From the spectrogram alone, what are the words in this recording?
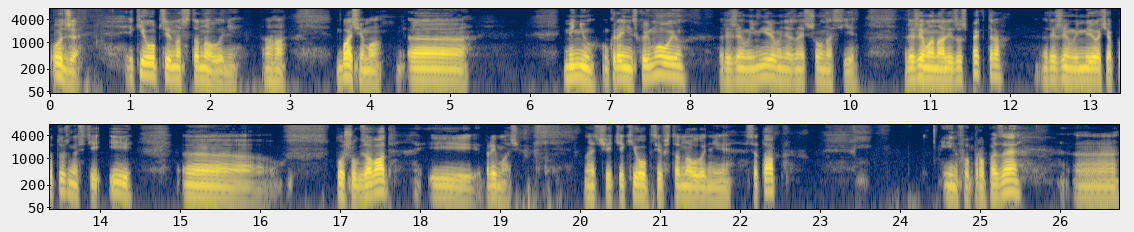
Отже, які опції у нас встановлені? Ага. Бачимо е- меню українською мовою, режим вимірювання, значить, що у нас є. Режим аналізу спектра, режим вимірювача потужності і е- пошук завад і приймач. Значить, які опції встановлені сетап, інфо про ПЗ. Е-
